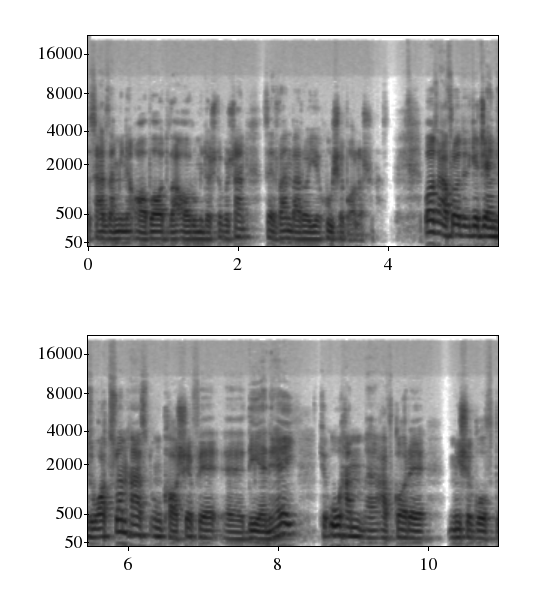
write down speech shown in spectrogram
سرزمین آباد و آرومی داشته باشن صرفا برای هوش بالاشون است باز افراد دیگه جیمز واتسون هست اون کاشف دی ای که او هم افکار میشه گفت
